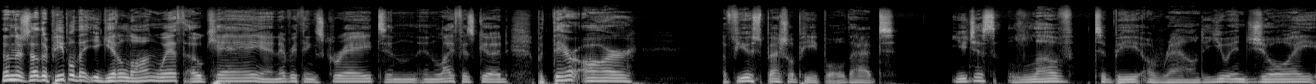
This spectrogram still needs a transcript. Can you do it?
Then there's other people that you get along with, okay, and everything's great and, and life is good. But there are a few special people that you just love to be around. You enjoy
